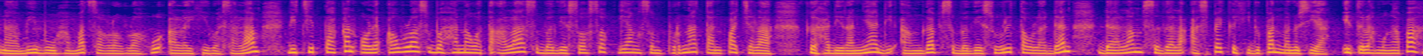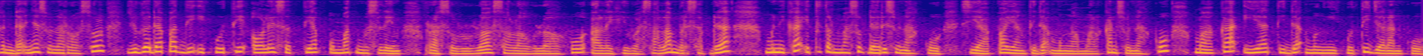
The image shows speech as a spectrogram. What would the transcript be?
Nabi Muhammad Shallallahu Alaihi Wasallam diciptakan oleh Allah Subhanahu Wa Taala sebagai sosok yang sempurna tanpa celah. Kehadirannya dianggap sebagai suri tauladan dalam segala aspek kehidupan manusia. Itulah mengapa mengapa hendaknya sunnah Rasul juga dapat diikuti oleh setiap umat Muslim. Rasulullah Shallallahu Alaihi Wasallam bersabda, menikah itu termasuk dari sunnahku. Siapa yang tidak mengamalkan sunnahku, maka ia tidak mengikuti jalanku.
